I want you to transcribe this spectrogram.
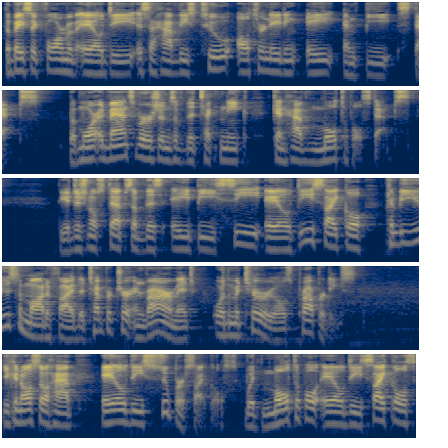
The basic form of ALD is to have these two alternating A and B steps, but more advanced versions of the technique can have multiple steps. The additional steps of this ABC ALD cycle can be used to modify the temperature environment or the material's properties. You can also have ALD supercycles with multiple ALD cycles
